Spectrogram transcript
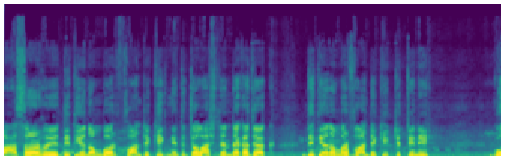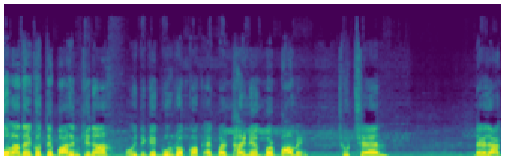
বাহাসরার হয়ে দ্বিতীয় নম্বর ফ্লান্টে কিক নিতে চলে আসলেন, দেখা যাক দ্বিতীয় নম্বর ফ্লান্টে কিকটি তিনি। গোল আদায় করতে পারেন কিনা? ওইদিকে গোলরক্ষক একবার ডাইনে, একবার বামে ছুটছেন। দেখা যাক,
